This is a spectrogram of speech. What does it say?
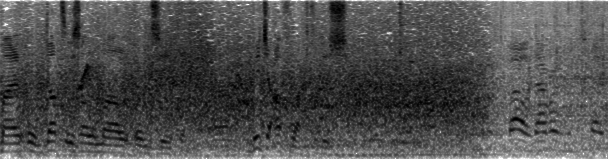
maar ook dat is allemaal onzeker. een beetje afwachten dus. Wauw, daar wordt een besluit.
